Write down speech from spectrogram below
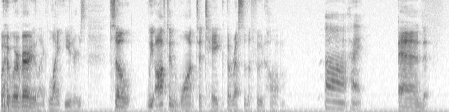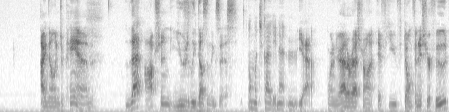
We're, we're very like light eaters. So we often want to take the rest of the food home. ああはい And I know in Japan, that option usually doesn't exist. お持ち帰りね。うん。 Yeah. When you're at a restaurant, if you don't finish your food,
